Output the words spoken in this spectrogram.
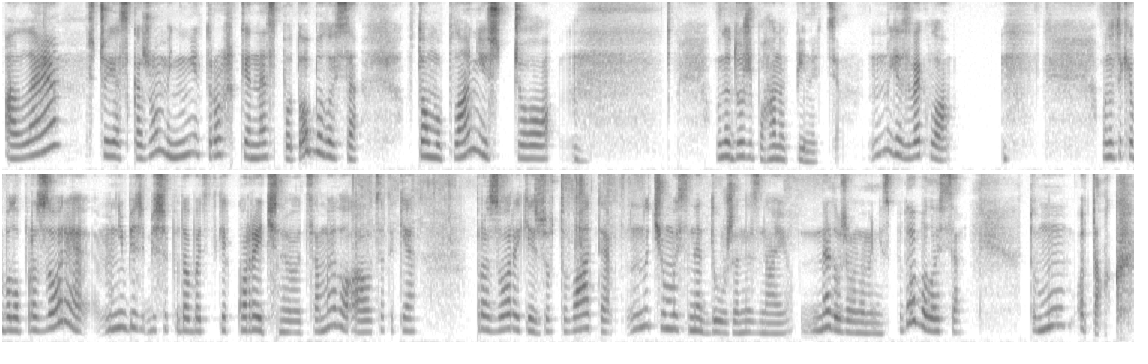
але що я скажу, мені трошки не сподобалося в тому плані, що воно дуже погано піниться. Ну, я звикла. Воно таке було прозоре. Мені більше, більше подобається таке коричневе це мило, а оце таке прозоре, якесь жовтувате. Ну, чомусь не дуже, не знаю. Не дуже воно мені сподобалося. Тому отак.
